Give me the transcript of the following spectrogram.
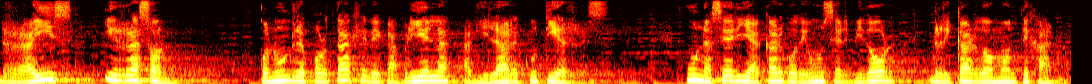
Raíz y razón con un reportaje de Gabriela Aguilar Gutiérrez. Una serie a cargo de un servidor, Ricardo Montejano.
